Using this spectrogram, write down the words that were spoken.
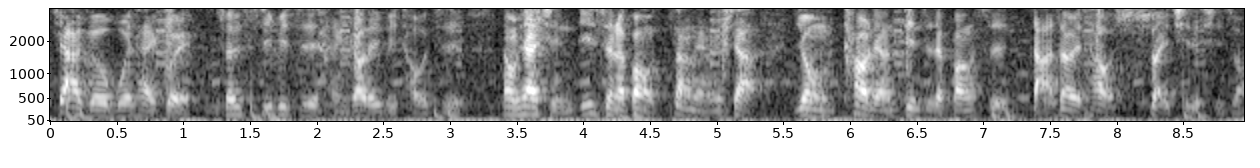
价格不会太贵，算是 CP 值很高的一笔投资。那我们现在请医生来帮我丈量一下，用套量定制的方式打造一套帅气的西装。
